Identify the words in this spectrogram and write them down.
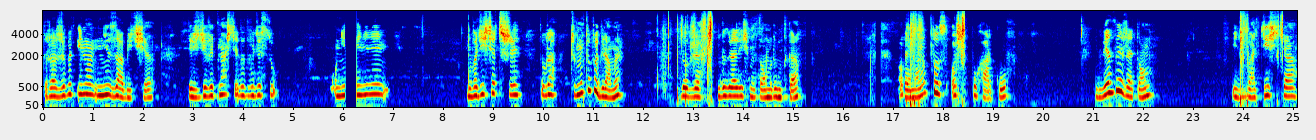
teraz żeby ino nie zabić się. Jest 19 do 20. O nie, nie, nie, nie. 23. Dobra, czy my to wygramy? Dobrze, wygraliśmy tą rundkę. Ok, mamy plus 8 pucharków. Gwiezdny żeton. I 20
